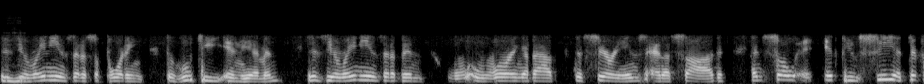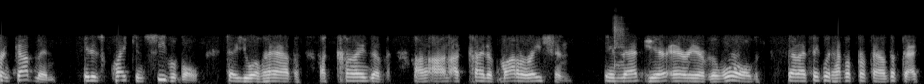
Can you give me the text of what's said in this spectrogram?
It is the mm-hmm. Iranians that are supporting the Houthi in Yemen. It is the Iranians that have been w- worrying about the Syrians and Assad. And so, if you see a different government, it is quite conceivable that you will have a kind of a, a kind of moderation in that area of the world that I think would have a profound effect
